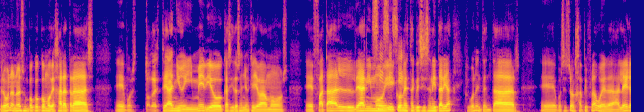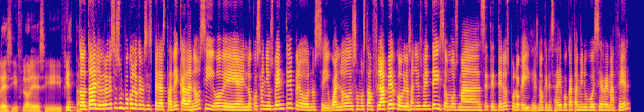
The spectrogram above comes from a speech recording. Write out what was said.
pero bueno, ¿no? Es un poco como dejar atrás eh, pues todo este año y medio, casi dos años que llevábamos eh, fatal de ánimo Sí, y sí, con esta crisis sanitaria, y bueno, intentar... eh, pues eso, el happy flower, alegres y flores y fiesta. Total, yo creo que eso es un poco lo que nos espera esta década, ¿no? Sí, eh, en locos años 20, pero no sé, igual no somos tan flapper como en los años 20 y somos más setenteros por lo que dices, ¿no? Que en esa época también hubo ese renacer.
